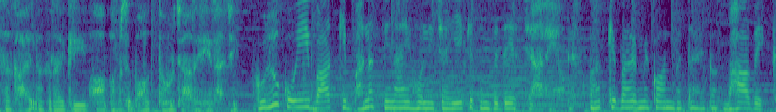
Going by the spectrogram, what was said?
ऐसा काहे लग रहा है कि आप हमसे बहुत दूर जा रहे हैं हीरा जी गुल्लू कोई बात की भनक भी नहीं होनी चाहिए कि तुम विदेश जा रहे हो। इस बात के बारे में कौन बताएगा? भाविक।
